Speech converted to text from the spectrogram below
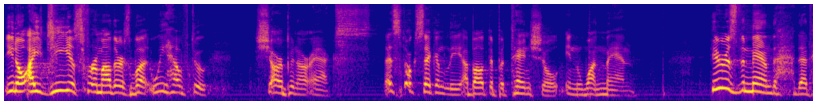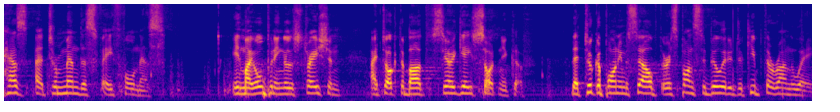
you know, ideas from others, but we have to sharpen our axe. Let's talk secondly about the potential in one man. Here is the man that has a tremendous faithfulness. In my opening illustration, I talked about Sergei Sotnikov that took upon himself the responsibility to keep the runway.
